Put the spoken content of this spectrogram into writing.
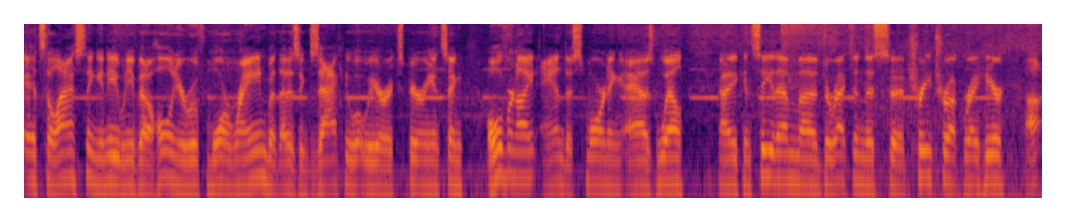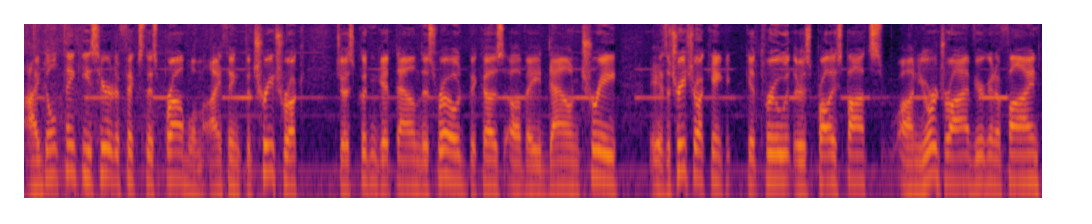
it's the last thing you need when you've got a hole in your roof, more rain, but that is exactly what we are experiencing overnight and this morning as well. Now you can see them uh, directing this uh, tree truck right here. Uh, I don't think he's here to fix this problem. I think the tree truck just couldn't get down this road because of a downed tree. If the tree truck can't get through, there's probably spots on your drive you're going to find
